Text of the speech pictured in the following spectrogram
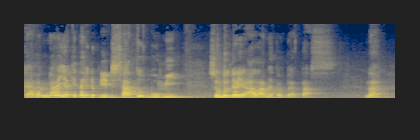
karena ya kita hidup di satu bumi, sumber daya alamnya terbatas. Nah,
